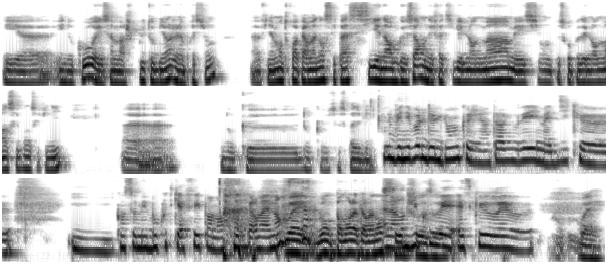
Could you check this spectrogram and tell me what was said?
et, et, nos cours et ça marche plutôt bien j'ai l'impression finalement trois permanences c'est pas si énorme que ça on est fatigué le lendemain mais si on peut se reposer le lendemain c'est bon c'est fini donc donc ça se passe bien le bénévole de Lyon que j'ai interviewé il m'a dit que il consommait beaucoup de café pendant sa permanence. ouais, bon, pendant la permanence, c'est autre chose. Coup, est-ce que, ouais, ouais,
